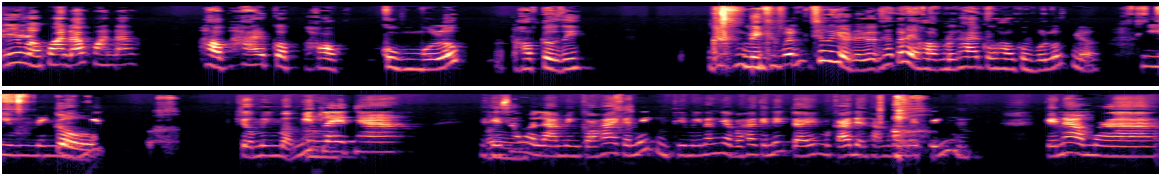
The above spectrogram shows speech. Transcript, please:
nhưng mà khoan đã khoan đã. Họp hai cuộc họp cùng một lúc. Họp kiểu gì? Mình vẫn chưa hiểu được sao có thể họp được hai cuộc họp cùng một lúc nhỉ thì mình kiểu kiểu mình mở mic ừ. lên nha. Thế ừ. xong rồi là mình có hai cái nick thì mình đăng nhập vào hai cái nick đấy một cái điện thoại một cái máy tính. Cái nào mà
